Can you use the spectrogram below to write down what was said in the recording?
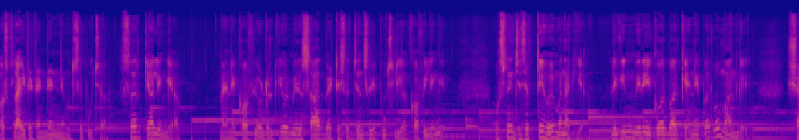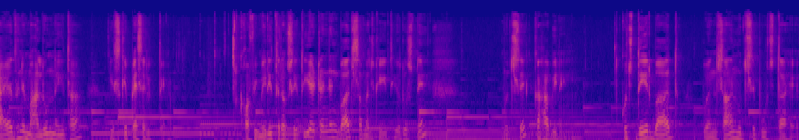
और फ़्लाइट अटेंडेंट ने मुझसे पूछा, सर, क्या लेंगे आप? मैंने कॉफ़ी ऑर्डर की और मेरे साथ बैठे सज्जन से भी पूछ लिया कॉफ़ी लेंगे? उसने झिझकते हुए मना किया, लेकिन मेरे एक और बार कहने पर वो मान गए। शायद उन्हें मालूम नहीं था कि इसके पैसे लगते हैं। कॉफ़ी मेरी तरफ़ से थी अटेंडेंट बात समझ गई थी और उसने मुझसे कहा भी नहीं। कुछ देर बाद वो इंसान मुझसे पूछता है,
